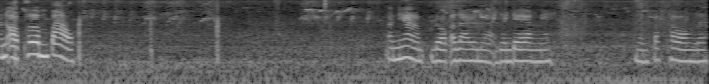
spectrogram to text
มันออกเพิ่มเปล่า อันเนี้ยดอกอะไรเนี่ยแดงๆเนี่ยเหมือนฟักทองเลย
